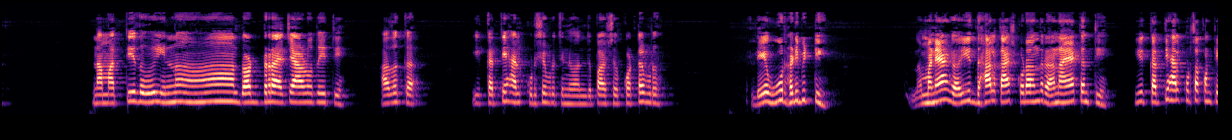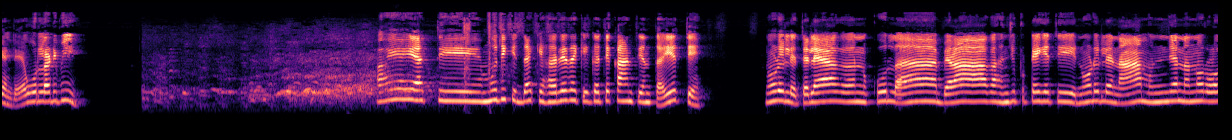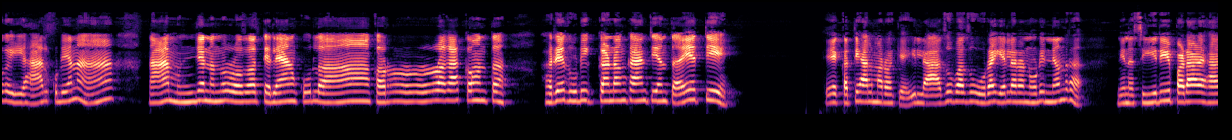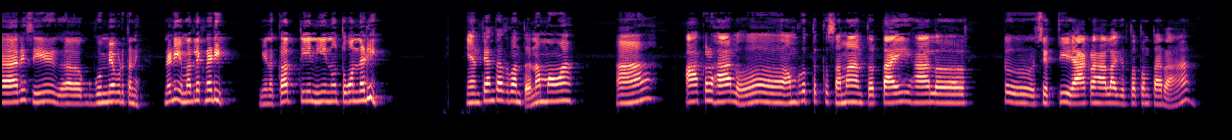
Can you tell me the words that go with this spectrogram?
ನಮ್ಮ ಅತ್ತಿದು ಇನ್ನೂ ದೊಡ್ಡ ರಾಜ ಆಳೋದೈತಿ ಅದಕ್ಕೆ ಈ ಕತ್ತಿ ಹಾಲು ಕುಡಿಸೇ ಬಿಡ್ತೀನಿ. ಒಂದು ಪಾಸೆ ಕೊಟ್ಟ ಬಿಡು. ಡೇ ಊರು ಹಡಿಬಿಟ್ಟಿ. ಮನ್ಯಾಗ ಇದ್ದ ಹಾಲು ಕಾಸು ಕೊಡ ಅಂದ್ರೆ ನಾ ಯಾಕಂತಿ? ಈ ಕತ್ತಿ ಹಾಲು ಕುಡ್ಸಕೊಂತೇನೆ ಉರ್ಲಾಡಿ ಬಿ ಅಯ್ಯ ಅತ್ತಿ, ಮುದುಕಿದ್ದಕ್ಕೆ ಹರಿಯದಕ್ಕೆ ಗತಿ ಕಾಣ್ತಿ ಅಂತ ಎತ್ತಿ. ನೋಡಿಲ್ಲ ತಲೆಯಾಗ ಕೂಲ ಬೆಳಾಗ ಹಂಜಿ ಪುಟ್ಟಾಗೈತಿ. ನೋಡಿಲ್ಲ ನಾ ಮುಂಜಾನೆ ರೋಗ ಈ ಹಾಲು ಕುಡಿಯೋಣ ನಾ ಮುಂಜಾನೆ ಅನ್ನೋರೊಳಗ ತಲೆಯಾನ ಕೂಲ ಕರ್ರಾಗ ಹರಿಯದ ಹುಡುಗಿ ಕಂಡಂಗ್ ಕಾಣ್ತಿ ಅಂತ ಎತ್ತಿ. ಏ, ಕತ್ತಿ ಹಾಲು ಮಾರೋಕೆ, ಇಲ್ಲ, ಆಜು ಬಾಜು ಊರಾಗ ಎಲ್ಲಾರ ನೋಡಿದ್ನಿ ಅಂದ್ರ, ನಿನ್ನ ಸೀರಿ ಪಡ ಹಾರಿಸಿ ಗುಮ್ಮೆ ಬಿಡ್ತಾನೆ ನಡಿ ಮೊದ್ಲಕ್ಕೆ ನಡಿ. ನಿನ್ನ ಕತ್ತಿ ನೀನು ತಗೊಂಡ್ ನಡಿ. ಎಂತೆಂತದ್ ಬಂತ ನಮ್ಮವ್ವ? ಆ? ಆಕಳ ಹಾಲು, ಅಮೃತಕ್ಕೆ ಸಮ ಅಂತ, ತಾಯಿ ಹಾಲು ಅಷ್ಟು ಶಕ್ತಿ ಆಕಳ ಹಾಲಾಗಿರ್ತದಂತಾರ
